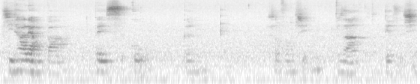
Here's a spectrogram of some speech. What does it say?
吉他两把，贝斯、鼓跟手风琴，不是啊，电子琴。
